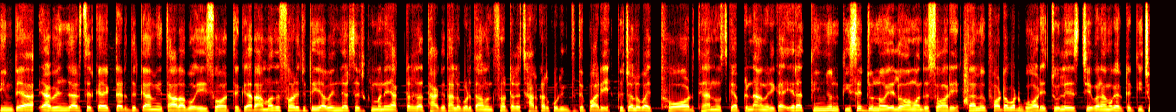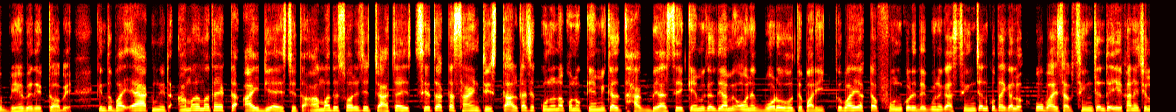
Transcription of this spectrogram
তিনটে অ্যাভেঞ্জার্স এর ক্যারেক্টারদেরকে আমি তাড়াবো এই শহর থেকে। আর আমাদের শহরে যদি অ্যাভেঞ্জার্স এর মানে একটারা থাকে, তাহলে পরে তো আমাদের শহরটাকে ছাড়কার করে দিতে পারে। তো চলো ভাই থর থ্যানোস ক্যাপ্টেন আমেরিকা এরা তিনজন কিসের জন্য এলো আমাদের শহরে? তো আমি ফটাফট ঘরে চলে এসেছি, এবার আমাকে একটা কিছু ভেবে দেখতে হবে। কিন্তু ভাই, এক মিনিট আমার মাথায় একটা আইডিয়া এসছে। তো আমাদের শহরে যে চাচা সে তো একটা সায়েন্টিস্ট তার কাছে কোনো না কোনো কেমিক্যাল থাকবে। আর সেই কেমিক্যাল দিয়ে আমি অনেক বড় হতে পারি। তো ভাই, একটা ফোন করে দেখব নাকি গাছ সিনচান কোথায় গেল? ও ভাই সাহেব সিনচান তো এখানে ছিল।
